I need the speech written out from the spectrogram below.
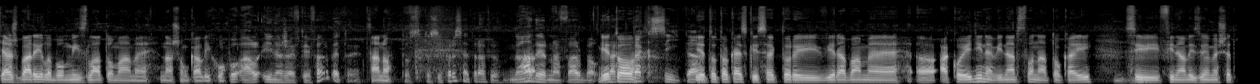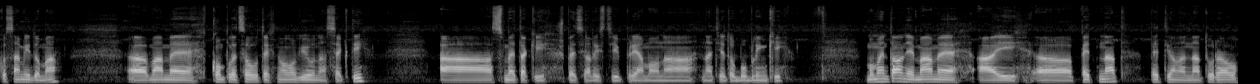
ťažbary, lebo my zlato máme v našom kalichu. Po, ale ináč aj v tej farbe to je. Áno. To, to si presne trafil. Nádherná farba. Je tak, to, tak síta. je to tokajský sektor, ktorý vyrábame e, ako jediné vinárstvo na Tokaji. Mhm. Si finalizujeme všetko sami doma. Máme komplet celú technológiu na sekty a sme takí špecialisti priamo na, na tieto bublinky. Momentálne máme aj e, Petnat, Petilent Natural,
